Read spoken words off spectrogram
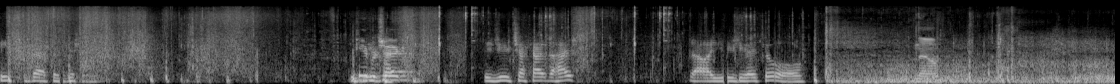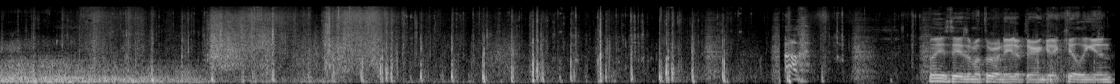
Of their position. Camera you check. Did you check out the house that I usually go to, or No. One of these days I'm gonna throw a nade up there and get a kill again.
